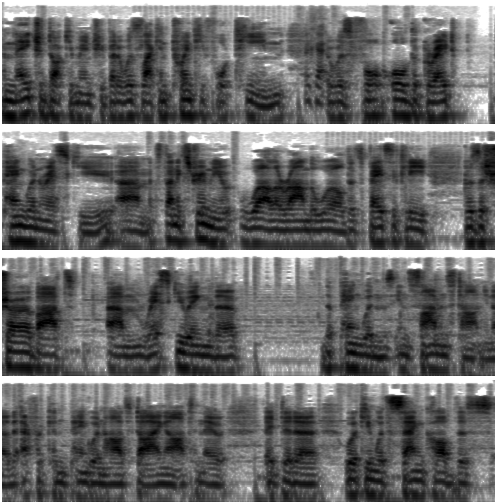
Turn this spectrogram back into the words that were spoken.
a nature documentary, but it was like in 2014. Okay. It was for all the Great Penguin Rescue. Um, it's done extremely well around the world. It's basically it was a show about um, rescuing the the penguins in Simonstown, you know, the African penguin, how it's dying out, and they they did a working with SANCCOB, this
